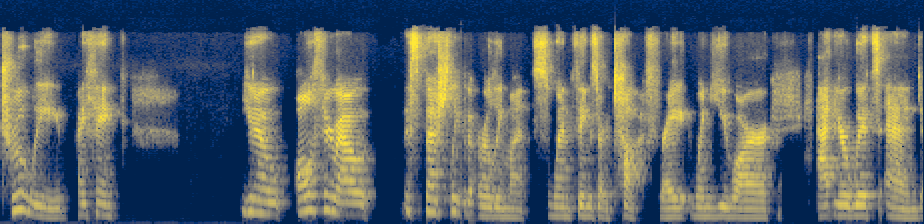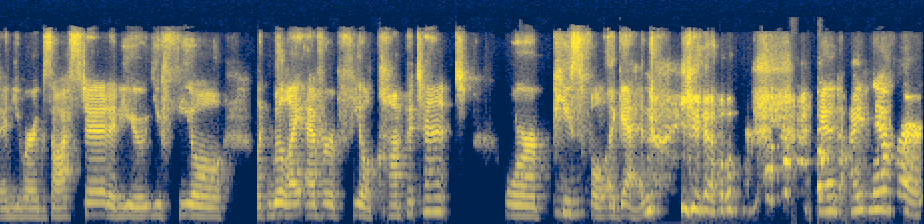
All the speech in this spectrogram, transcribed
truly, I think, you know, all throughout especially the early months when things are tough right? When you are at your wits end and you are exhausted and you you feel like will i ever feel competent or mm-hmm. peaceful again? You know? And i never.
